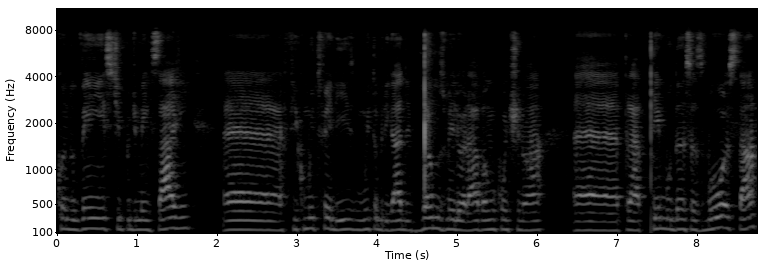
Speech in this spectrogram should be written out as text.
quando vem esse tipo de mensagem. É, fico muito feliz, muito obrigado e vamos melhorar, vamos continuar é, para ter mudanças boas, tá?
